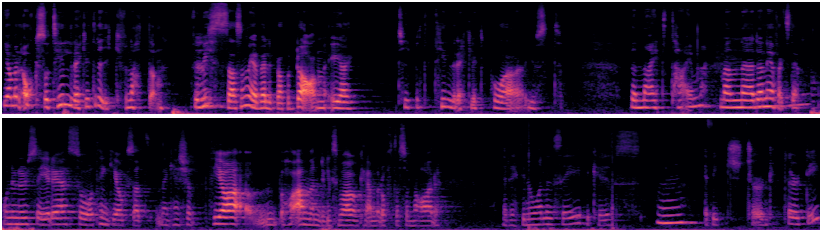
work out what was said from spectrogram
Ja men också tillräckligt rik för natten. För Mm. vissa som är väldigt bra på dagen är typ inte tillräckligt på just the night time. Men eh, den är faktiskt det. Och nu när du säger det så tänker jag också att den kanske... För jag använder liksom ögonkrämer ofta som har retinol i sig because Mm. a bitch turned 30.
